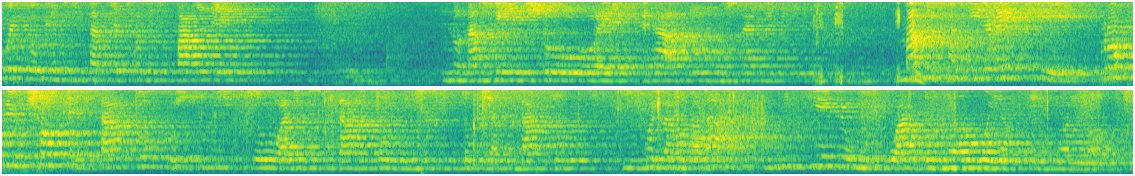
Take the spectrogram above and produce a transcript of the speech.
quello che mi sta dietro alle spalle non ha senso, è superato, non serve più, ma mi fa dire che proprio ciò che è stato costruito, alimentato, nutrito, piantato in quella roba là, mi chiede uno sguardo nuovo e attento all'oggi.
